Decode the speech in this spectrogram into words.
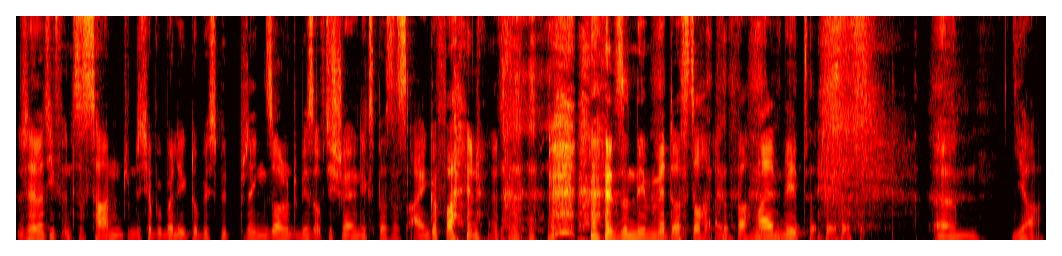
relativ interessant und ich habe überlegt, ob ich es mitbringen soll und mir ist auf die Schnelle nichts Besseres eingefallen. Also, also nehmen wir das doch einfach mal mit. ähm, ja.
